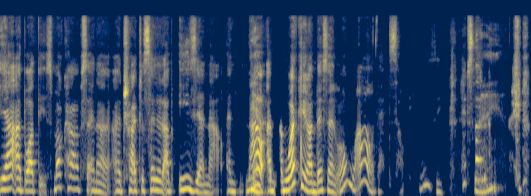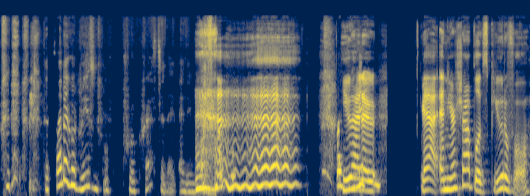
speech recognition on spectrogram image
yeah, I bought these mock-ups and I, I tried to set it up easier now. And now yeah. I'm, I'm, working on this and oh wow, that's so easy. That's not right. that's not a good reason to procrastinate anymore. you had a yeah, and your shop looks beautiful.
